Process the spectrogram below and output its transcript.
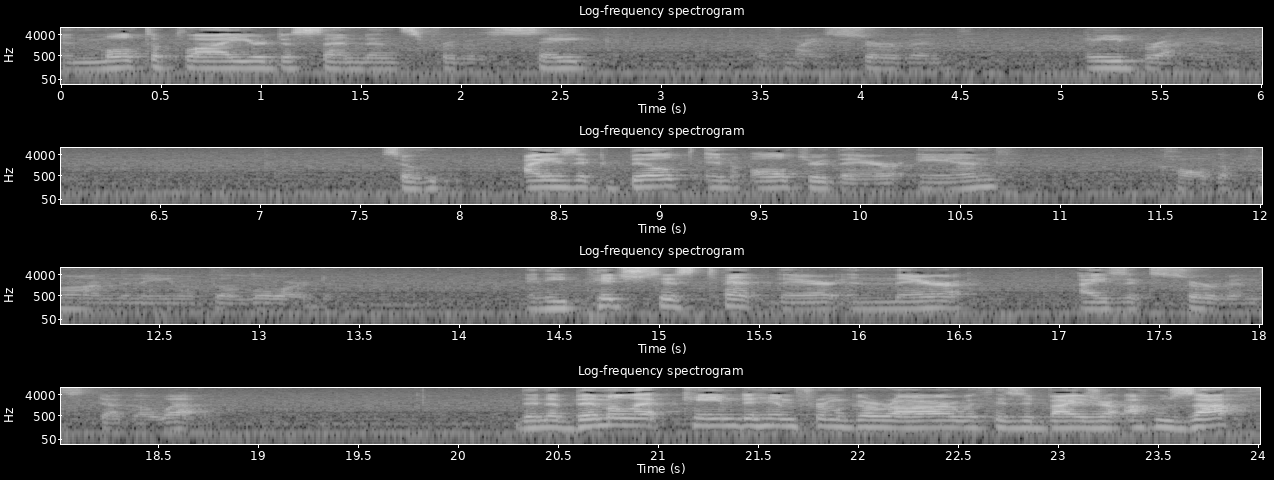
and multiply your descendants for the sake of my servant Abraham. So Isaac built an altar there and called upon the name of the Lord. And he pitched his tent there, and there Isaac's servants dug a well. Then Abimelech came to him from Gerar with his advisor Ahuzath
